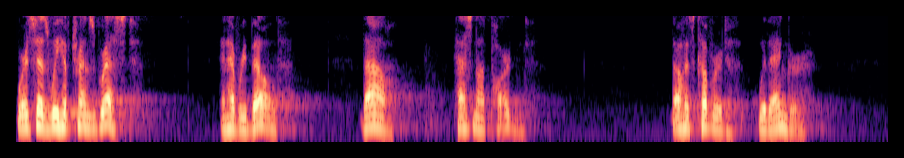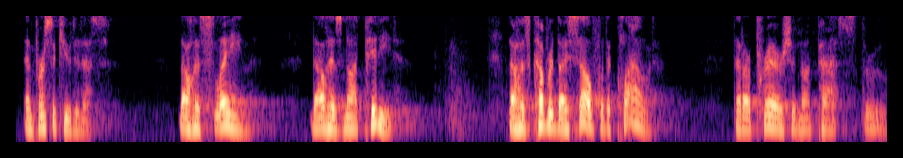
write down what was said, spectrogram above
where it says, We have transgressed and have rebelled. Thou hast not pardoned. Thou hast covered with anger and persecuted us. Thou hast slain, thou hast not pitied. Thou hast covered thyself with a cloud that our prayer should not pass through.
